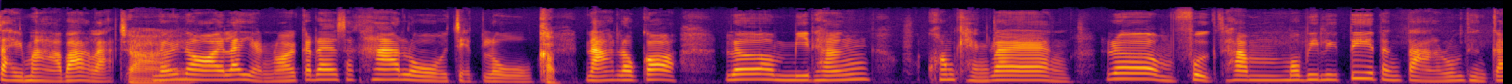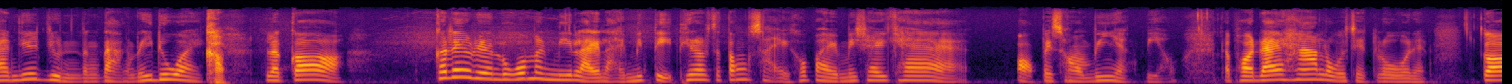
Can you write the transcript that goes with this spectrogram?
ใจมาบ้างละใช่น้อยๆ แล้วอย่างน้อยก็ได้สัก 5 โล 7 โลครับนะแล้วก็เริ่มมีทั้ง ความแข็งแรง เริ่มฝึกทำ mobility ต่างๆ รวมถึงการยืดหยุ่นต่างๆ ได้ด้วยครับ แล้วก็ก็ได้เรียนรู้ว่ามันมีหลาย ๆ มิติที่เราจะต้องใส่เข้าไปไม่ใช่แค่ออกไปซ้อมวิ่งอย่างเดียว แต่พอได้ 5 โล 7 โลเนี่ย ก็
